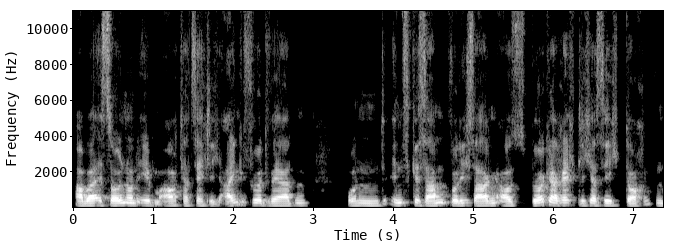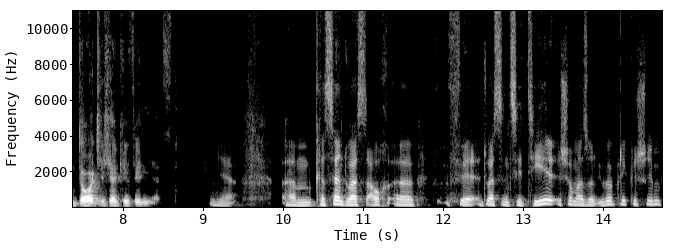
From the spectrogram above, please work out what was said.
aber es soll nun eben auch tatsächlich eingeführt werden. Und insgesamt würde ich sagen, aus bürgerrechtlicher Sicht doch ein deutlicher Gewinn jetzt. Ja, ähm, Christian, du hast auch äh, für, du hast in CT schon mal so einen Überblick geschrieben.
